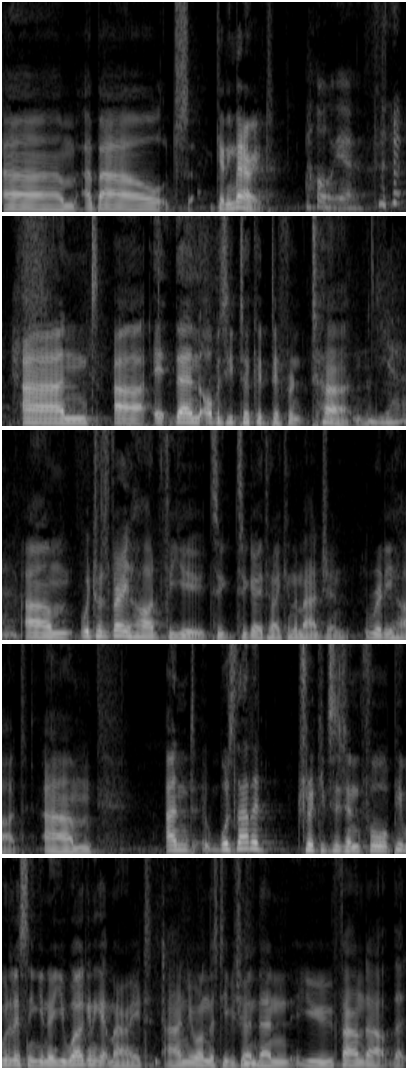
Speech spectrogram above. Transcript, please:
um, about getting married, Oh yeah. and uh, it then obviously took a different turn Yeah. um, which was very hard for you to, to go through, I can imagine. Really hard. Um, and was that a tricky decision for people listening? You know, you were going to get married and you were on this TV show, and then you found out that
